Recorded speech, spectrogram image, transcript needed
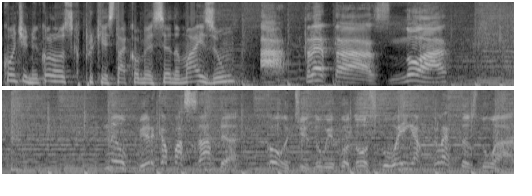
continue conosco, porque está começando mais um Atletas no ar. Não perca a passada. Continue conosco em Atletas no ar.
